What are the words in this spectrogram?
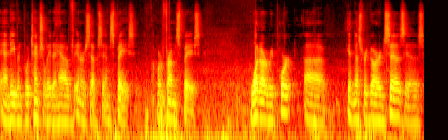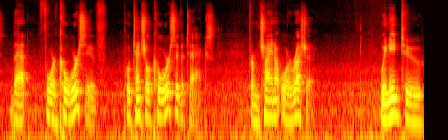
and even potentially to have intercepts in space or from space. What our report uh, in this regard says is that for coercive, potential coercive attacks from China or Russia, we need to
